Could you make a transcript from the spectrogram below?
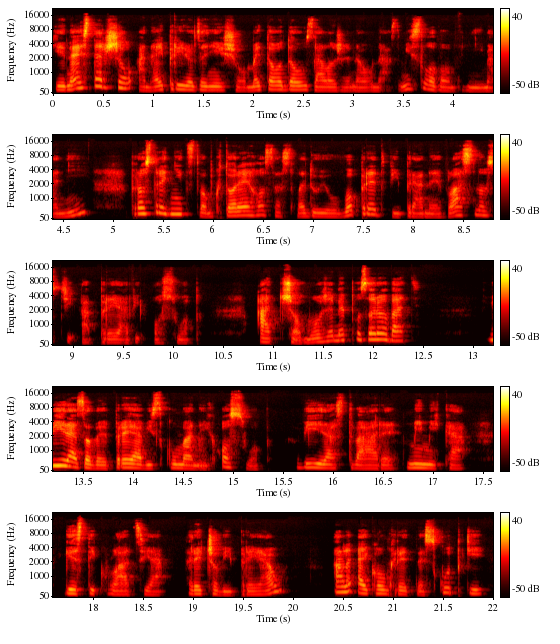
Je najstaršou a najprirodzenejšou metódou založenou na zmyslovom vnímaní, prostredníctvom ktorého sa sledujú vopred vybrané vlastnosti a prejavy osôb. A čo môžeme pozorovať? Výrazové prejavy skúmaných osôb, výraz tváre, mimika, gestikulácia, rečový prejav, ale aj konkrétne skutky,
